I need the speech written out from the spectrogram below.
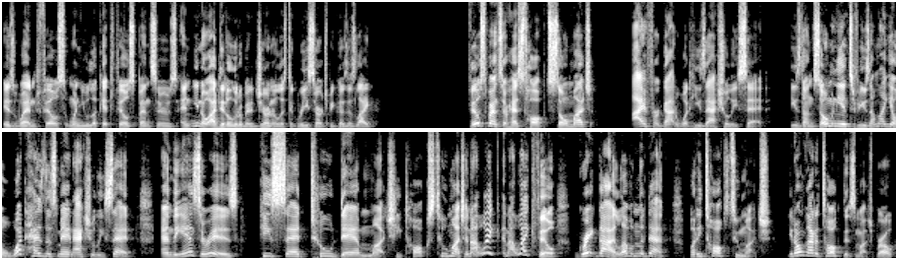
is when Phil, when you look at Phil Spencer's, and you know, I did a little bit of journalistic research because it's like Phil Spencer has talked so much, I forgot what he's actually said. He's done so many interviews. I'm like, yo, what has this man actually said? And the answer is he's said too damn much. He talks too much. And I like and I like Phil. Great guy, love him to death, but he talks too much. You don't got to talk this much, bro.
